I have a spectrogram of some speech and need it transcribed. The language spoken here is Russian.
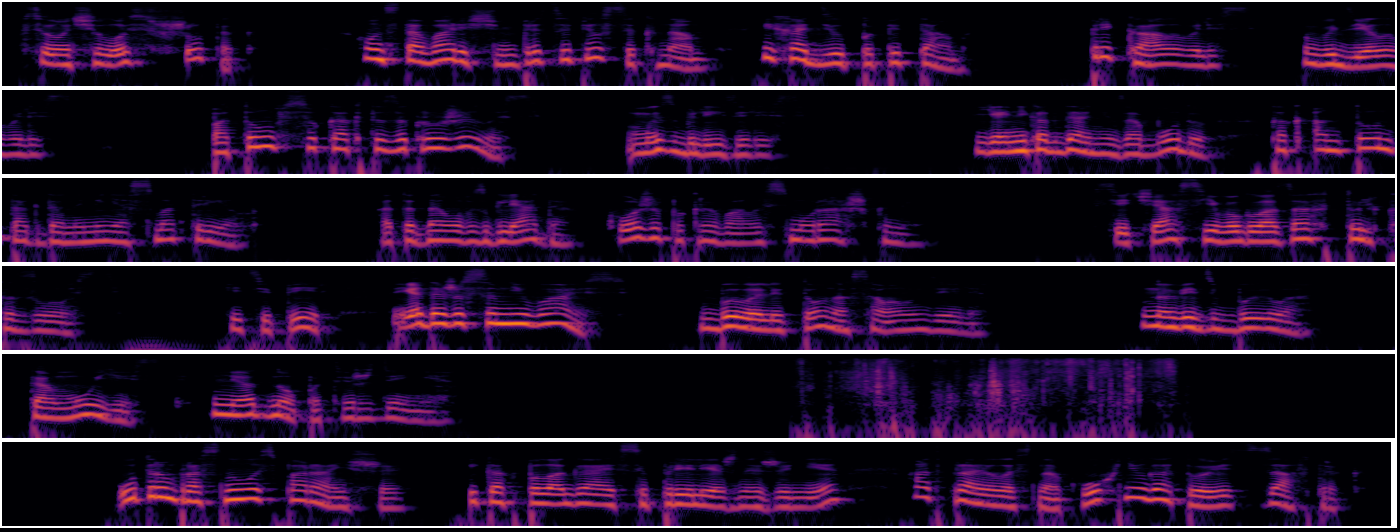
Все началось с шуток. Он с товарищами прицепился к нам и ходил по пятам. Прикалывались, выделывались. Потом все как-то закружилось. Мы сблизились. Я никогда не забуду, как Антон тогда на меня смотрел. От одного взгляда кожа покрывалась мурашками. Сейчас в его глазах только злость. И теперь я даже сомневаюсь, было ли то на самом деле. Но ведь было. Тому есть не одно подтверждение. Утром проснулась пораньше и, как полагается прилежной жене, отправилась на кухню готовить завтрак.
